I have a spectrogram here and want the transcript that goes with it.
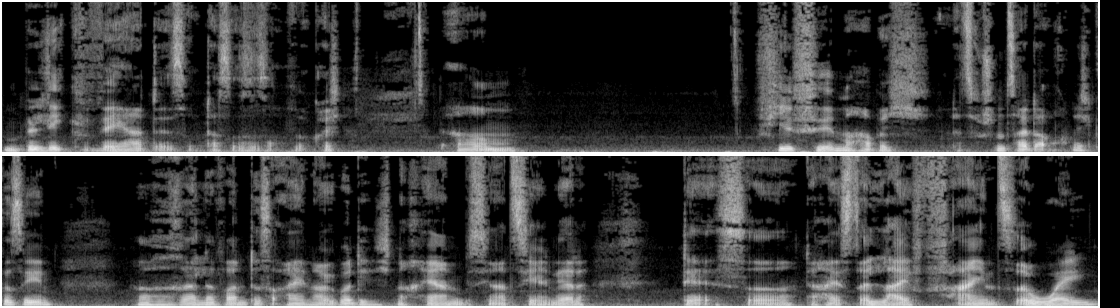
Blick wert ist und das ist es auch wirklich. Ähm, viel Filme habe ich in der Zwischenzeit auch nicht gesehen. Relevant ist einer, über den ich nachher ein bisschen erzählen werde. Der ist, äh, der heißt Life Finds a Way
